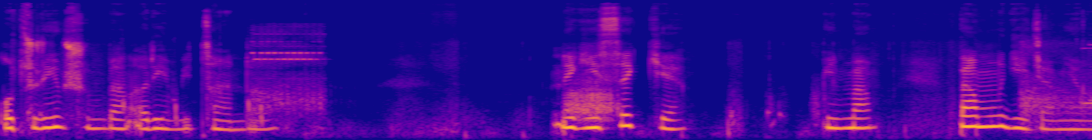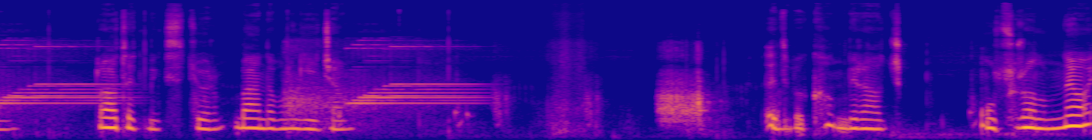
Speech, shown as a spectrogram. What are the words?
Oturayım şunu ben arayayım bir tane daha. Ne giysek ki? Bilmem. Ben bunu giyeceğim ya. Rahat etmek istiyorum. Ben de bunu giyeceğim. Hadi bakalım birazcık oturalım. Ne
